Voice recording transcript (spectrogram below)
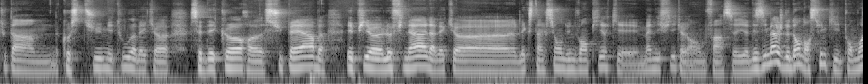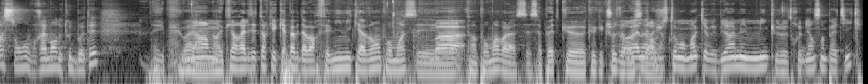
tout un costume et tout, avec euh, ses décors superbes. Et puis le final avec l'extinction d'une vampire qui est magnifique. Enfin, il y a des images dedans dans ce film qui, pour moi, sont vraiment de toute beauté. Et puis, ouais, Non, non, mais- et puis un réalisateur qui est capable d'avoir fait Mimic avant, pour moi, c'est. Bah- Enfin, pour moi, voilà, ça peut être que, que quelque chose de Ouais, réussi alors justement, moi qui avais bien aimé Mimi, que je trouvais bien sympathique,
